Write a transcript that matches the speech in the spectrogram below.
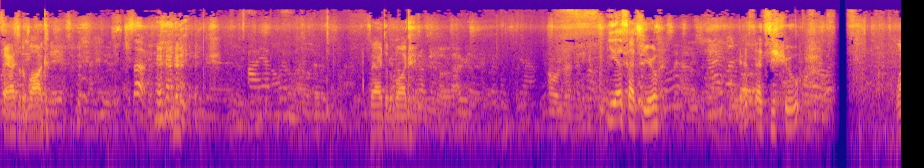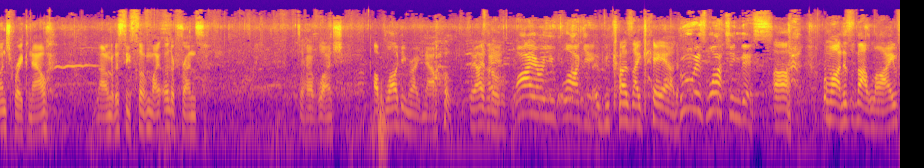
Say hi to the vlog. What's up? Say hi to the vlog. Yes, that's you. Yes, that's you. Lunch break now. Now I'm gonna see some of my other friends to have lunch. I'm vlogging right now. Say hi to Hey, the- why are you vlogging? because I can. Who is watching this? Uh, come on, this is not live.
